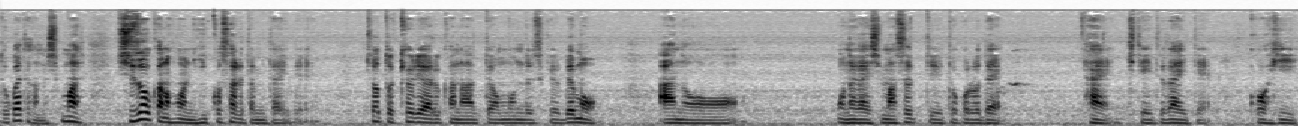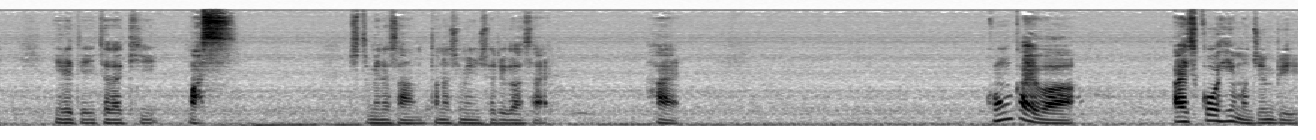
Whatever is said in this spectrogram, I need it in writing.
どこやったかな、まあ、静岡の方に引っ越されたみたいでちょっと距離あるかなって思うんですけどでもあのお願いしますっていうところではい来ていただいてコーヒー入れていただきます。ちょっと皆さん楽しみにしててください。はい。今回はアイスコーヒーも準備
